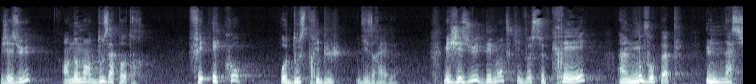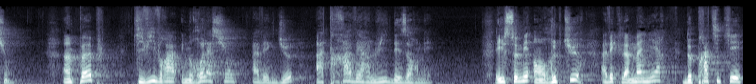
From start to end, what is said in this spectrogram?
Jésus, en nommant douze apôtres, fait écho aux douze tribus d'Israël. Mais Jésus démontre qu'il veut se créer un nouveau peuple, une nation. Un peuple qui vivra une relation avec Dieu à travers lui désormais. Et il se met en rupture avec la manière de pratiquer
